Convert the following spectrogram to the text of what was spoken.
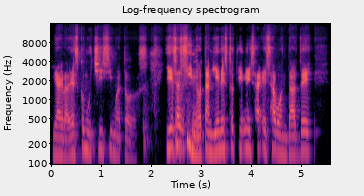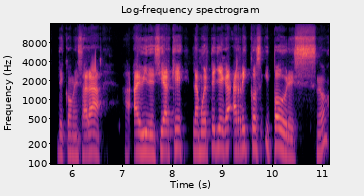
Le agradezco muchísimo a todos. Y es así, ¿no? También esto tiene esa, esa bondad de, de comenzar a, a, evidenciar que la muerte llega a ricos y pobres, ¿no?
